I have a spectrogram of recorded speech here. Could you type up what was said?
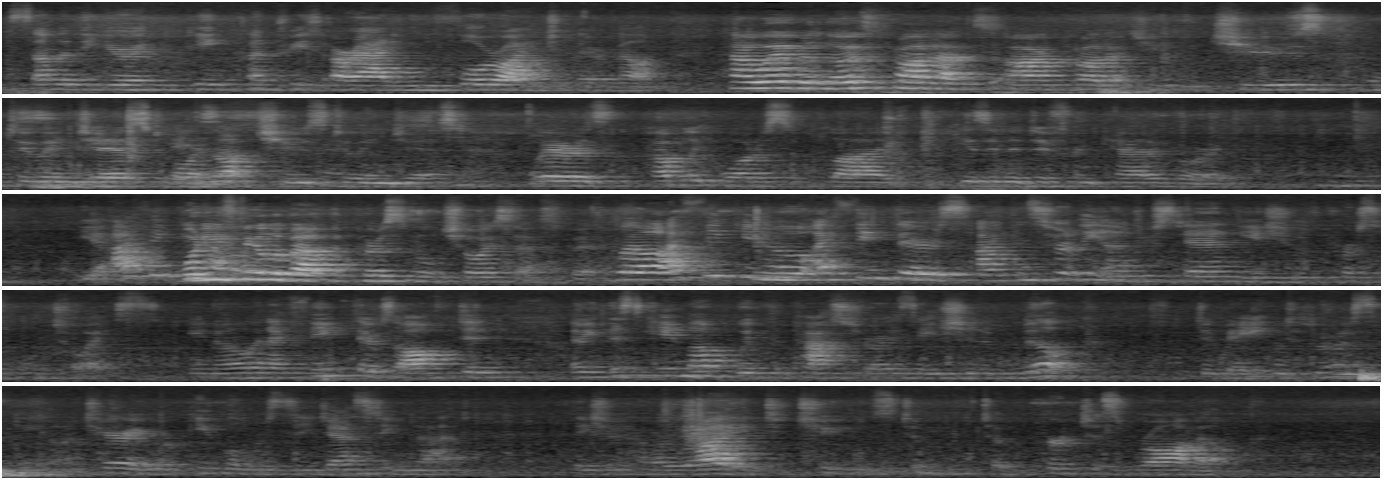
Some of the European countries are adding fluoride to their milk. However, those products are products you can choose to ingest or not choose to ingest, whereas the public water supply is in a different category. Yeah, I think. What do you feel about the personal choice aspect? Well, I think, you know, I think there's, I can certainly understand the issue of personal choice, you know, and I think there's often, I mean, this came up with the pasteurization of milk debate recently in Ontario, where people were suggesting that they should have a right to choose to, to purchase raw milk.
